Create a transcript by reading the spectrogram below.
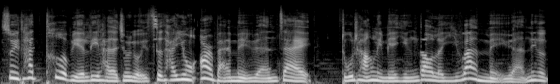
所以他特别厉害的，就是有一次他用二百美元在。赌场里面赢到了一万美元，那个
